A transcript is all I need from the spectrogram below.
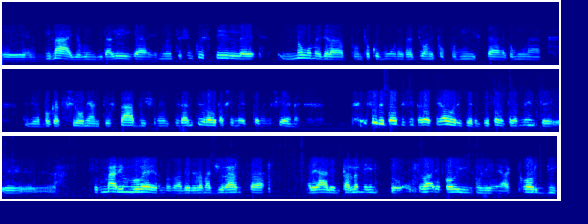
eh, Di Maio, quindi la Lega e il Movimento 5 Stelle, in nome della appunto, comune ragione populista, come una di vocazione anti-establishment ed anti-Europa si mettono insieme. Sono ipotesi però teoriche perché poi naturalmente eh, formare un governo, avere la maggioranza reale in Parlamento e trovare poi dire, accordi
